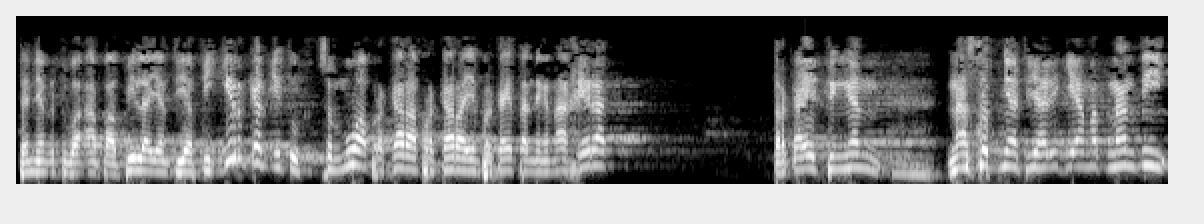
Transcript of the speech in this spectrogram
Dan yang kedua apabila yang dia pikirkan itu semua perkara-perkara yang berkaitan dengan akhirat terkait dengan nasibnya di hari kiamat nanti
